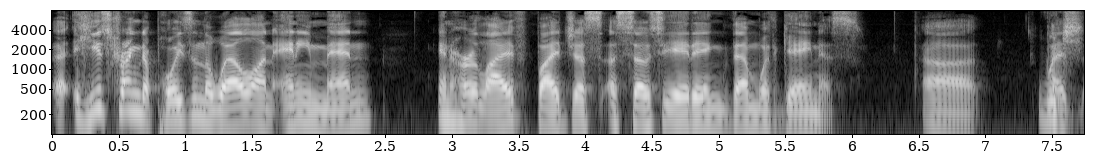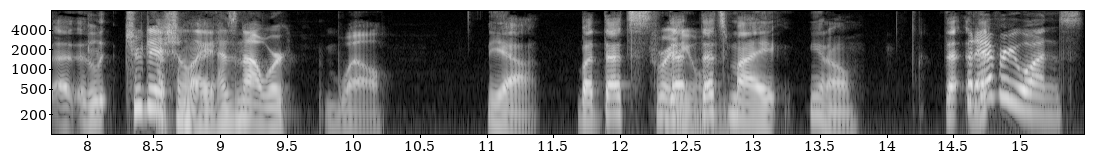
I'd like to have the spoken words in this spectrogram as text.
Uh, he's trying to poison the well on any men in her life by just associating them with gayness. Uh, Which I- uh, at le- that's Traditionally my- has not worked well. yeah, but that's For that- anyone. that's my you know. That, But that- everyone's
